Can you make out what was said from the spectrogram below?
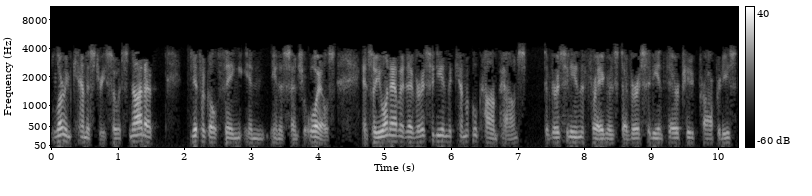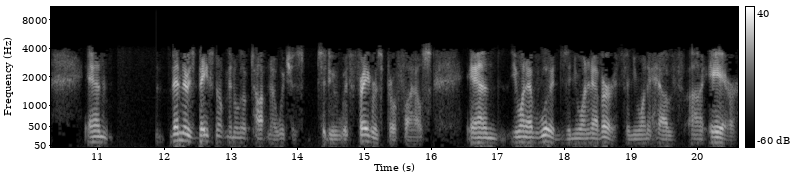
learned chemistry, so it's not a difficult thing in, in essential oils. And so you want to have a diversity in the chemical compounds, diversity in the fragrance, diversity in therapeutic properties, and then there's base note, middle note, top note, which is to do with fragrance profiles. And you want to have woods, and you want to have earth, and you want to have uh, air,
